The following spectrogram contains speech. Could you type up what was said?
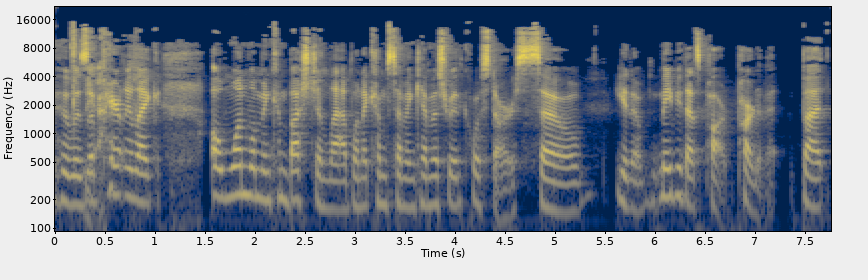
who is apparently like a one woman combustion lab when it comes to having chemistry with co-stars. So you know maybe that's part part of it, but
